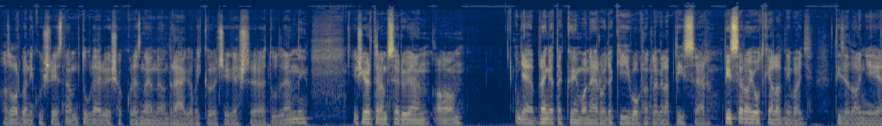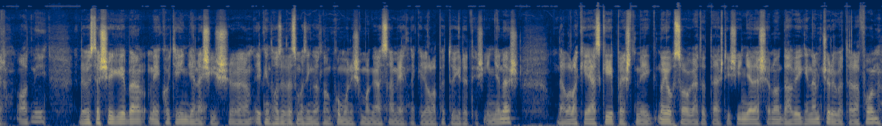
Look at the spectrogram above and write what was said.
az organikus rész nem túl erős, akkor ez nagyon-nagyon drága vagy költséges tud lenni. És értelemszerűen a Ugye rengeteg könyv van erről, hogy a kihívóknak legalább tízszer, tízszer a jót kell adni, vagy tized annyiért adni, de összességében, még hogyha ingyenes is, egyébként hozzáteszem az ingatlan kommun és a magánszemélyeknek egy alapvető hirdetés ingyenes, de valaki ehhez képest még nagyobb szolgáltatást is ingyenesen ad, de a végén nem csörög a telefon,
